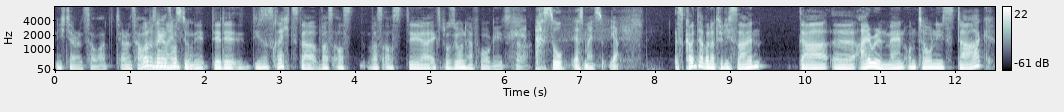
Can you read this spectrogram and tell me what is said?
nicht Terrence Howard. Terrence Howard Oder ist ja ganz unten. Nee, der, der, dieses rechts da, was aus, was aus der Explosion hervorgeht. Da. Ach so, das meinst du, ja. Es könnte aber natürlich sein, da äh, Iron Man und Tony Stark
